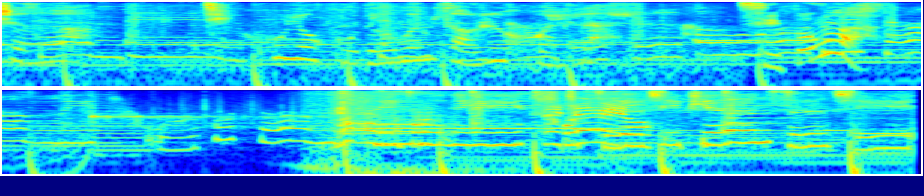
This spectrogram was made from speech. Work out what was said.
神啊，请忽悠古德温早日回来！起风了，在这哟。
